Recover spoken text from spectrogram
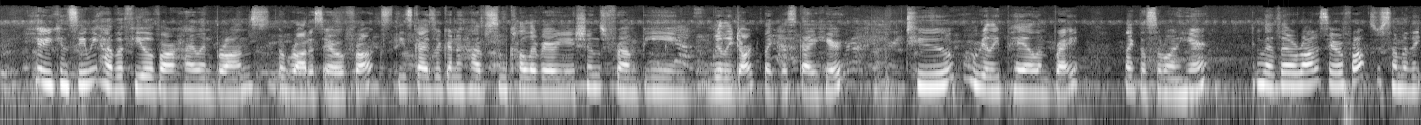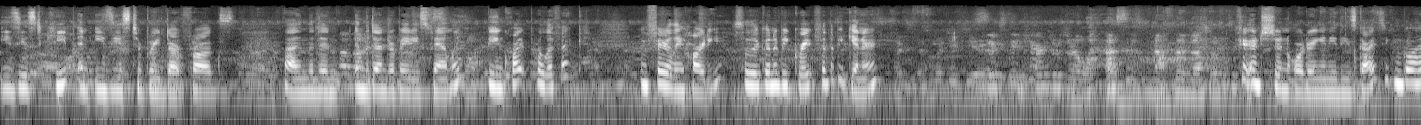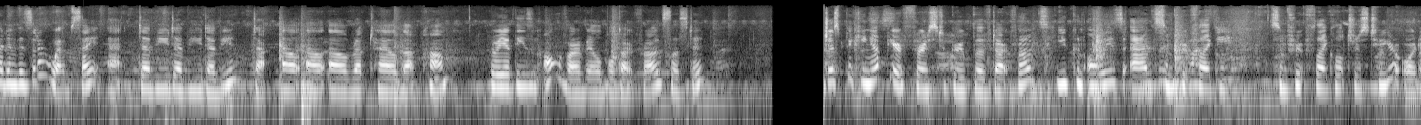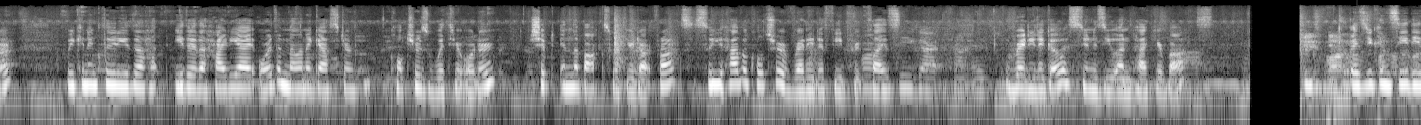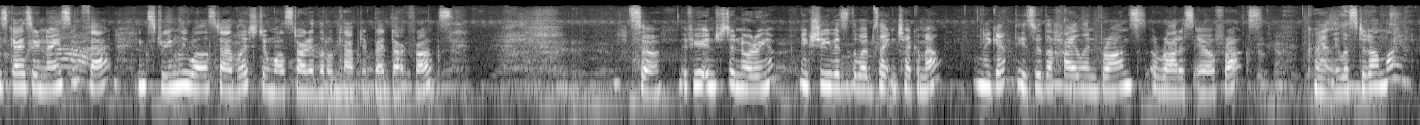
Here you can see we have a few of our Highland Bronze Auratus arrow frogs. These guys are going to have some color variations from being really dark, like this guy here, to really pale and bright, like this little one here. The, the Auratus arrow frogs are some of the easiest to keep and easiest to breed dart frogs uh, in, the in the Dendrobates family, being quite prolific and fairly hardy, so they're going to be great for the beginner 60 characters or less is not enough. If you're interested in ordering any of these guys, you can go ahead and visit our website at www.lllreptile.com, where we have these and all of our available dart frogs listed. Just picking up your first group of dart frogs, you can always add some fruit fly, some fruit fly cultures to your order. We can include either, either the Hydei or the Melanogaster cultures with your order shipped in the box with your dart frogs, so you have a culture of ready to feed fruit flies ready to go as soon as you unpack your box. As you can see, these guys are nice and fat, extremely well established and well started little captive bred dart frogs. So, if you're interested in ordering them, make sure you visit the website and check them out. And again, these are the Highland Bronze Auratus Arrow Frogs, currently listed online.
